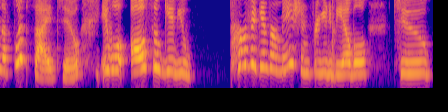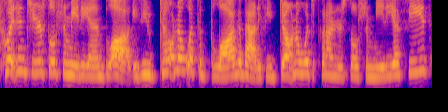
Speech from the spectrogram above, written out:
the flip side, too, it will also give you perfect information for you to be able to put into your social media and blog. If you don't know what to blog about, if you don't know what to put on your social media feeds,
